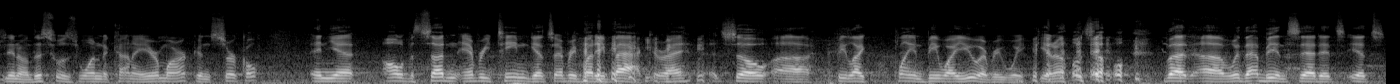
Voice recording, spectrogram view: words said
you know, this was one to kind of earmark and circle, and yet all of a sudden every team gets everybody back, right? So uh, be like playing BYU every week, you know. so, but uh, with that being said, it's it's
